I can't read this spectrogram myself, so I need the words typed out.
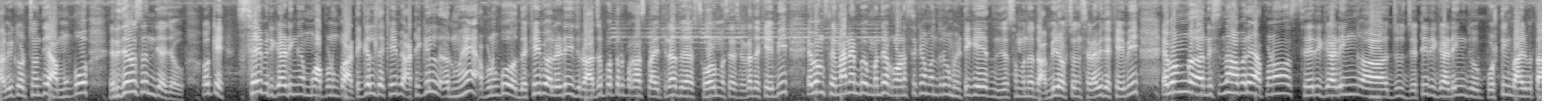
दाबी कर रिजर्वेशन दि जाऊ ओके रिगार्ड मुझे आर्टिकल देखेबी आर्टिकल नुहे आपको ଆପଣଙ୍କୁ ଦେଖେଇବି ଅଲରେଡ଼ି ରାଜପତ୍ର ପ୍ରକାଶ ପାଇଥିଲା ଦୁଇହଜାର ଷୋହଳ ମସିହା ସେଇଟା ଦେଖେଇବି ଏବଂ ସେମାନେ ମଧ୍ୟ ଗଣଶିକ୍ଷା ମନ୍ତ୍ରୀଙ୍କୁ ଭେଟିକି ଏ ସମ୍ବନ୍ଧ ଦାବି ରଖିଛନ୍ତି ସେଇଟା ବି ଦେଖେଇବି ଏବଂ ନିଶ୍ଚିତ ଭାବରେ ଆପଣ ସେ ରିଗାର୍ଡ଼ିଂ ଯେଉଁ ଜେଟି ରିଗାର୍ଡ଼ିଂ ଯେଉଁ ପୋଷ୍ଟିଂ ବାହାରିବ ତା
